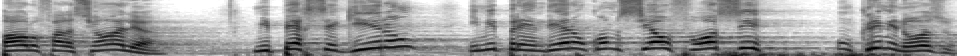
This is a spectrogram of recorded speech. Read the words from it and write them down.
Paulo fala assim: Olha, me perseguiram e me prenderam como se eu fosse um criminoso.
